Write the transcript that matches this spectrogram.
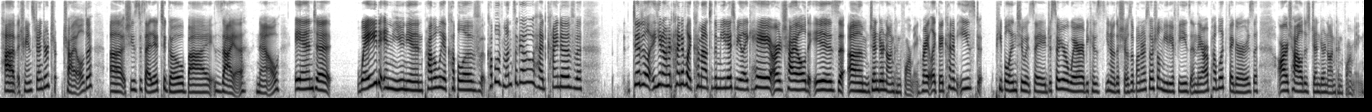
have a transgender ch- child. Uh, she's decided to go by Zaya now. And uh, Wade in Union probably a couple of couple of months ago had kind of uh, did you know had kind of like come out to the media to be like hey our child is um gender nonconforming right? Like they'd kind of eased people into it say just so you're aware because you know this shows up on our social media feeds and they are public figures our child is gender nonconforming.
